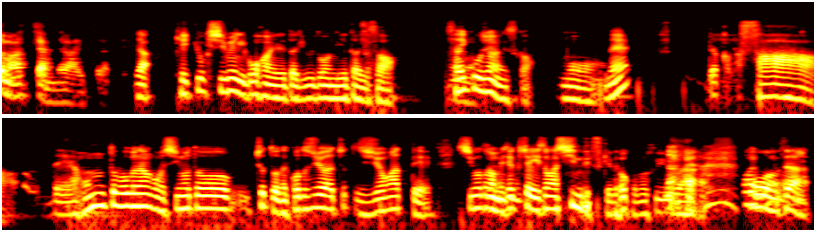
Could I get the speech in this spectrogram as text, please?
とも合っちゃうんだよ、あいつら。いや、結局締めにご飯入れたり、うどんに入れたりさ、最高じゃないですか。もうね。だからさ、で、本当僕なんかも仕事、ちょっとね、今年はちょっと事情があって、仕事がめちゃくちゃ忙しいんですけど、この冬は。もうさ、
